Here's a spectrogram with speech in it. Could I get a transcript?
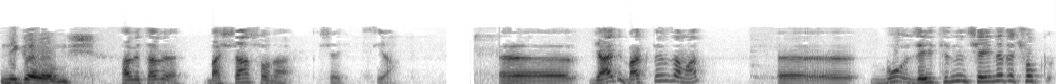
nigga olmuş. Tabi tabi. Baştan sona şey siyah. Ee, yani baktığın zaman e, bu zeytinin şeyine de çok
